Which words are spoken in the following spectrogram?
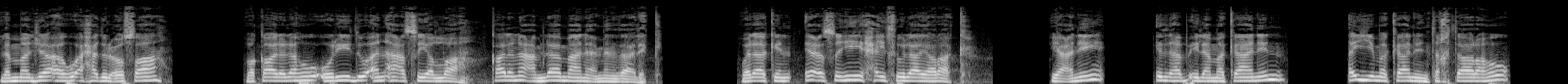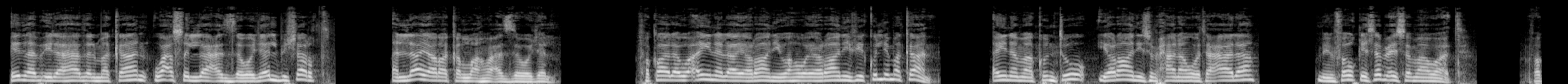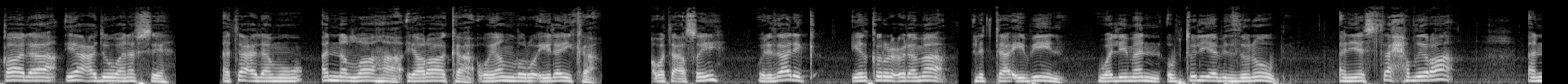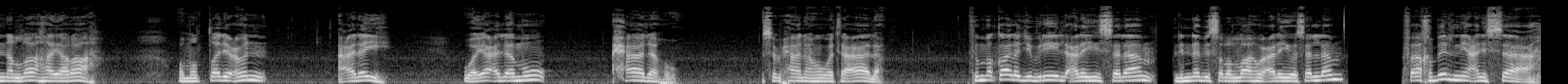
لما جاءه أحد العصاة وقال له أريد أن أعصي الله. قال نعم لا مانع من ذلك ولكن اعصه حيث لا يراك. يعني اذهب إلى مكان أي مكان تختاره اذهب إلى هذا المكان واعص الله عز وجل بشرط أن لا يراك الله عز وجل. فقال وأين لا يراني؟ وهو يراني في كل مكان. اينما كنت؟ يراني سبحانه وتعالى من فوق سبع سماوات. فقال يا عدو نفسه أتعلم أن الله يراك وينظر إليك وتعصيه؟ ولذلك يذكر العلماء للتائبين ولمن ابتلي بالذنوب أن يستحضر أن الله يراه ومطلع عليه ويعلم حاله سبحانه وتعالى. ثم قال جبريل عليه السلام للنبي صلى الله عليه وسلم فأخبرني عن الساعة.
